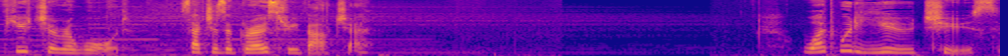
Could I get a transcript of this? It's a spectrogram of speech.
future reward, such as a grocery voucher, what would you choose?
